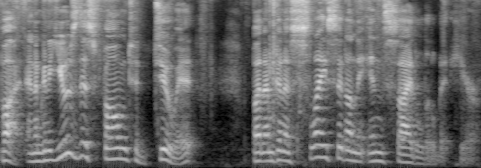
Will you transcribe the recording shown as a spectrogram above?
but, and I'm gonna use this foam to do it, but I'm gonna slice it on the inside a little bit here.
